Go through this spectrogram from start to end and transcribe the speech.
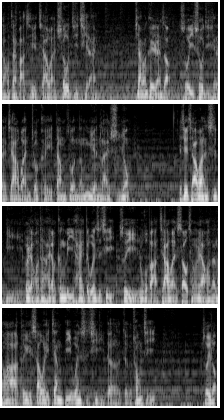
然后再把这些甲烷收集起来，甲烷可以燃烧，所以收集起来的甲烷就可以当做能源来使用。而且甲烷是比二氧化碳还要更厉害的温室气体，所以如果把甲烷烧成二氧化碳的话，可以稍微降低温室气体的这个冲击。所以喽，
